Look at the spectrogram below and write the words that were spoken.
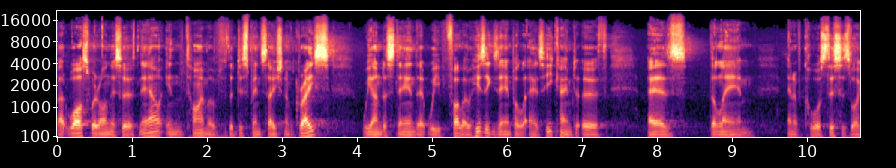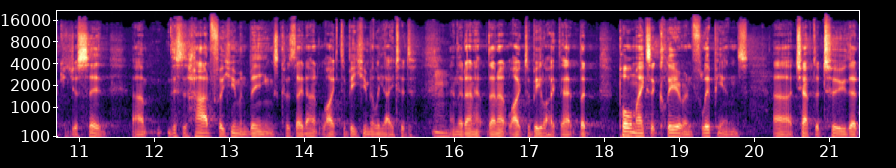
But whilst we're on this earth now, in the time of the dispensation of grace, we understand that we follow his example as he came to earth as the lamb. And of course, this is like you just said, um, this is hard for human beings because they don't like to be humiliated mm. and they don't, have, they don't like to be like that. But Paul makes it clear in Philippians uh, chapter 2 that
